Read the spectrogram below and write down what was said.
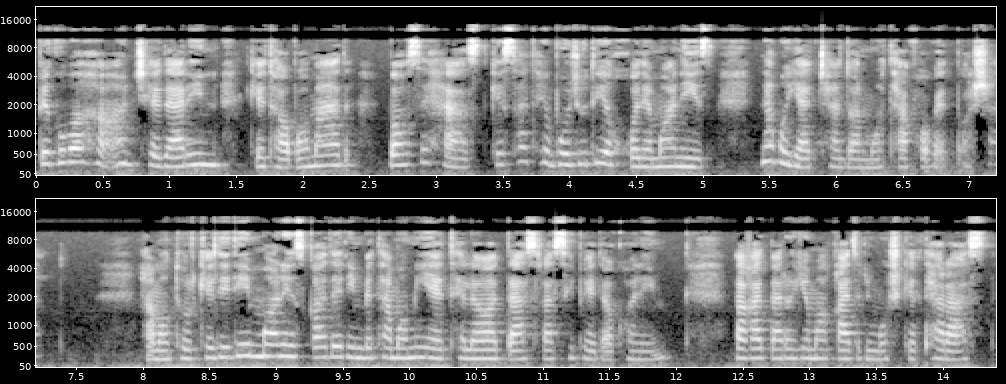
به گواه آنچه در این کتاب آمد واضح است که سطح وجودی خود ما نیز نباید چندان متفاوت باشد همانطور که دیدیم ما نیز قادریم به تمامی اطلاعات دسترسی پیدا کنیم. فقط برای ما قدری مشکل تر است.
